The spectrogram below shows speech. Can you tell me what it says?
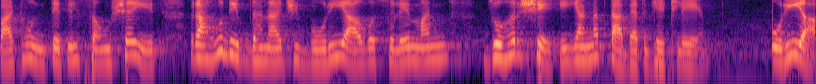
पाठवून तेथील संशयित राहुदीप धनाजी बोरिया व सुलेमान जोहर शेख यांना ताब्यात घेतले. बोरिया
